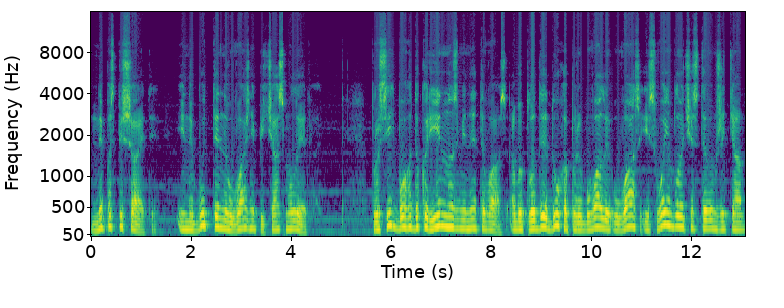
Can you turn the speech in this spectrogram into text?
Не поспішайте і не будьте неуважні під час молитви. Просіть Бога докорінно змінити вас, аби плоди Духа перебували у вас і своїм благочестивим життям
